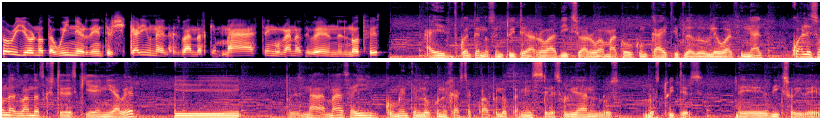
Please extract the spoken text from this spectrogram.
Sorry You're Not a Winner de Enter Shikari, una de las bandas que más tengo ganas de ver en el Notfest. Ahí cuéntenos en Twitter, arroba Dixio, arroba Maco con K y triple W al final, cuáles son las bandas que ustedes quieren ir a ver. Y pues nada más, ahí coméntenlo con el hashtag Cuapelo. También si se les olvidan los, los twitters de Dixo y, de,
